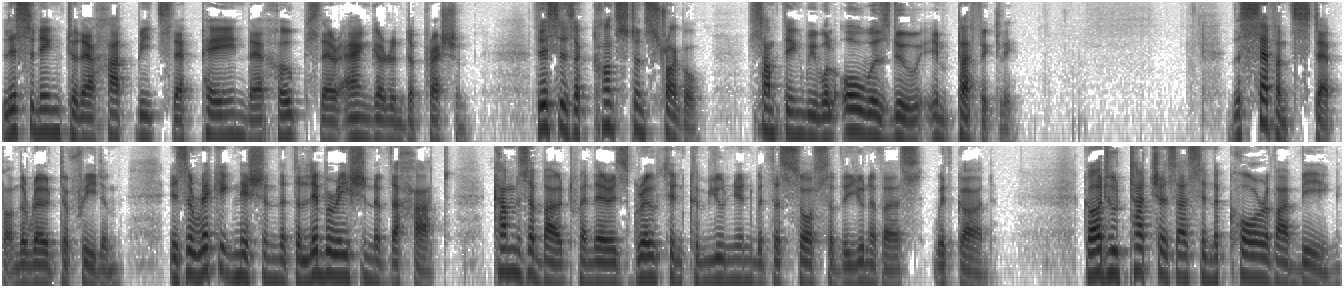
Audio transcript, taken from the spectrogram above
listening to their heartbeats, their pain, their hopes, their anger, and depression. This is a constant struggle, something we will always do imperfectly. The seventh step on the road to freedom is the recognition that the liberation of the heart comes about when there is growth in communion with the source of the universe, with God. God who touches us in the core of our being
